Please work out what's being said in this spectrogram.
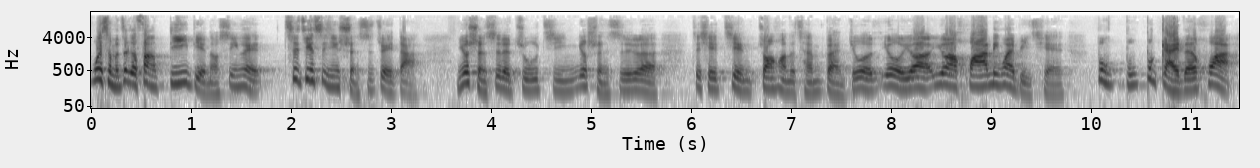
为什么这个放低一点呢？是因为这件事情损失最大，你又损失了租金，又损失了这些建装潢的成本，结果又又要又要花另外一笔钱。不不不改的话，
